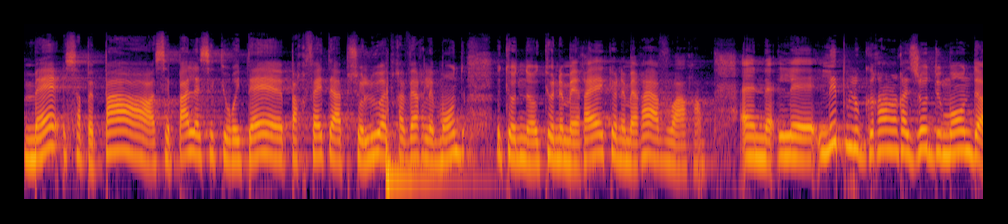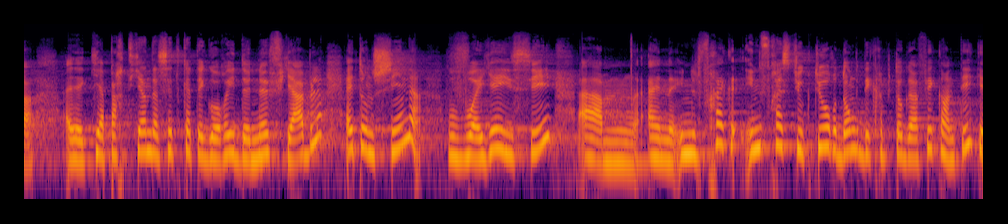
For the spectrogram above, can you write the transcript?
mais ça peut pas, c'est pas la sécurité parfaite et absolue à travers le monde qu'on aimerait, qu'on aimerait avoir. les, les, plus grands réseaux du monde euh, qui appartiennent à cette catégorie de nœuds fiables est en Chine vous voyez ici euh, une, infrastructure donc de cryptographie quantique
